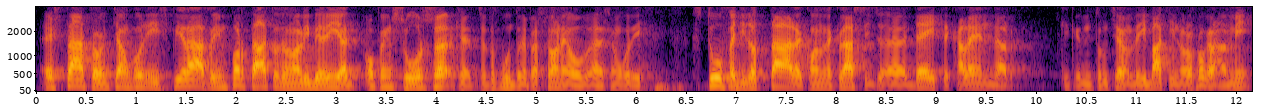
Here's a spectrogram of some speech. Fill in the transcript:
è stato, diciamo così, ispirato importato da una libreria open source, che a un certo punto le persone, diciamo così, stufe di lottare con le classi eh, date e calendar che introducevano dei bug nei loro programmi,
